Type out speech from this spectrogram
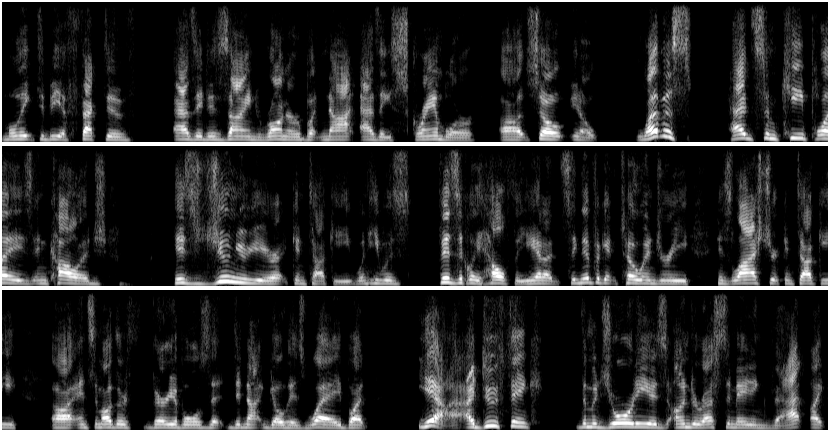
Malik to be effective as a designed runner, but not as a scrambler. Uh, so, you know, Levis had some key plays in college his junior year at Kentucky when he was physically healthy. He had a significant toe injury his last year at Kentucky uh, and some other variables that did not go his way. But yeah, I do think the majority is underestimating that. Like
